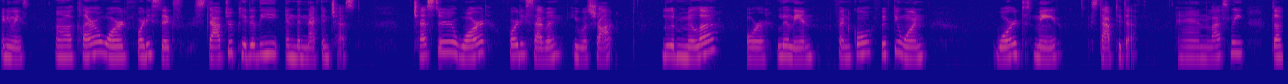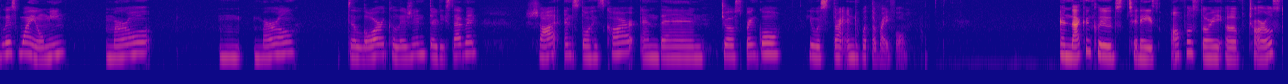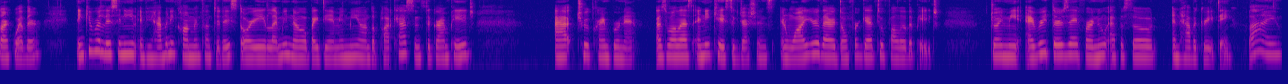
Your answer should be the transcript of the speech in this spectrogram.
Anyways, uh, Clara Ward, 46, stabbed repeatedly in the neck and chest. Chester Ward, 47, he was shot. Ludmilla, or Lillian, Fencl, 51, Ward's maid, stabbed to death. And lastly, Douglas, Wyoming, Merle, M- Merle Delore Collision, 37, shot and stole his car. And then Joe Sprinkle, he was threatened with a rifle. And that concludes today's awful story of Charles Starkweather. Thank you for listening. If you have any comments on today's story, let me know by DMing me on the podcast Instagram page at True Crime Brunette, as well as any case suggestions. And while you're there, don't forget to follow the page. Join me every Thursday for a new episode and have a great day. Bye.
